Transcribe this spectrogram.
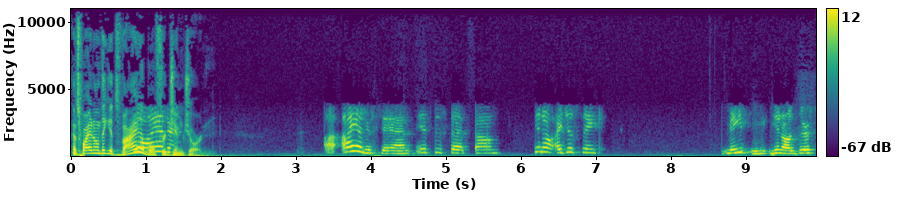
That's why I don't think it's viable No, for Jim Jordan. I I understand. It's just that, um, you know, I just think maybe, you know, there's,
